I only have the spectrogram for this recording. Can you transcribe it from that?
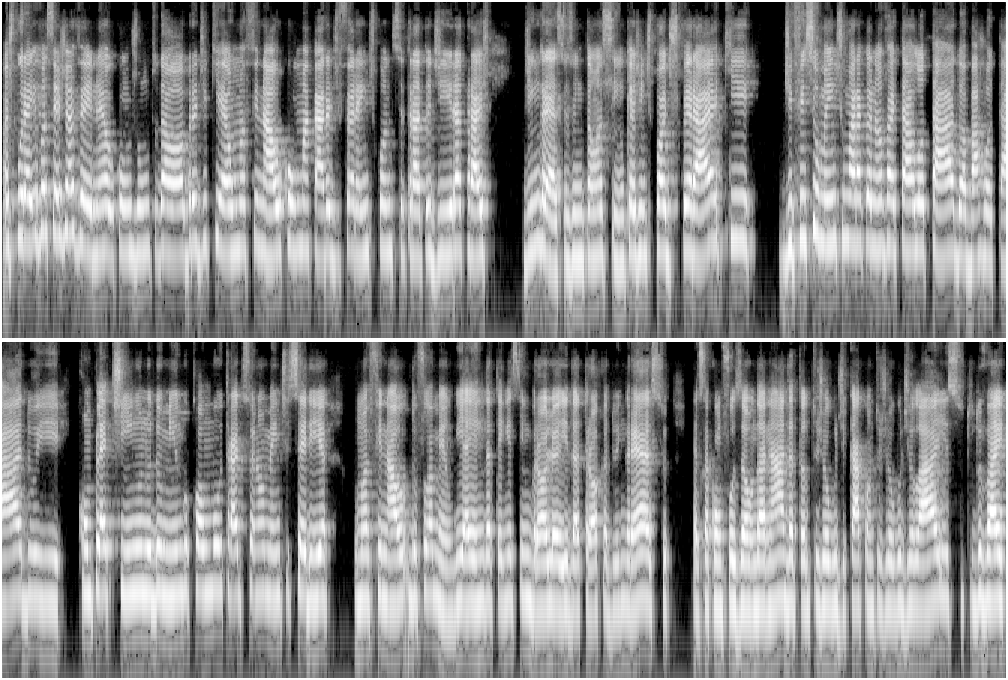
Mas por aí você já vê né, o conjunto da obra de que é uma final com uma cara diferente quando se trata de ir atrás de ingressos. Então, assim, o que a gente pode esperar é que dificilmente o Maracanã vai estar lotado, abarrotado e completinho no domingo, como tradicionalmente seria uma final do Flamengo. E aí ainda tem esse embrólio aí da troca do ingresso, essa confusão danada, tanto o jogo de cá quanto o jogo de lá, e isso tudo vai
